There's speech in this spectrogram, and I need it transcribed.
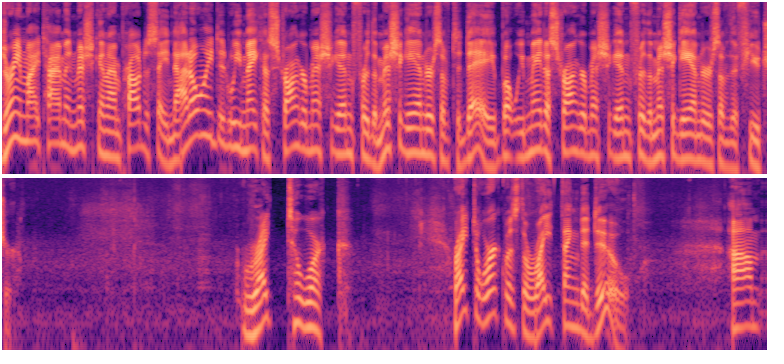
During my time in Michigan, I'm proud to say not only did we make a stronger Michigan for the Michiganders of today, but we made a stronger Michigan for the Michiganders of the future. Right to work right to work was the right thing to do. Um,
